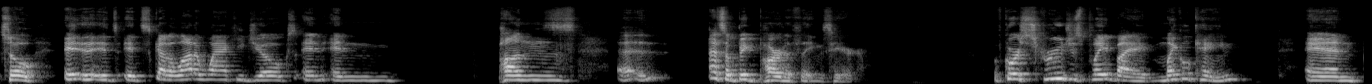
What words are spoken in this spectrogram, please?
so it, it's it's got a lot of wacky jokes and and puns. Uh, that's a big part of things here. Of course, Scrooge is played by Michael Caine, and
